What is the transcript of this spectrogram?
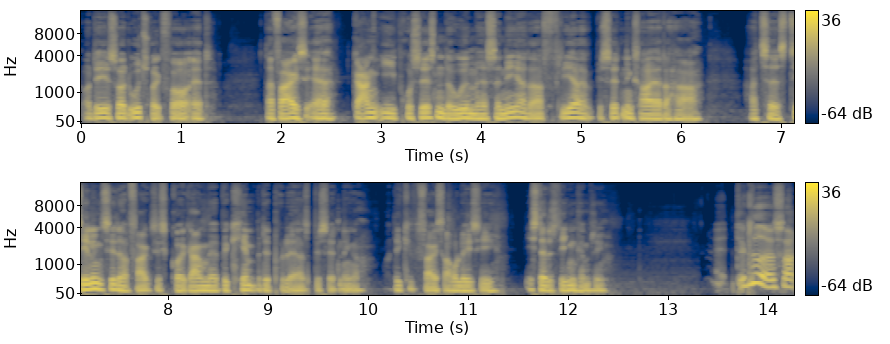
og det er så et udtryk for, at der faktisk er gang i processen derude med at sanere. Der er flere besætningsejere, der har har taget stilling til det og faktisk går i gang med at bekæmpe det på deres besætninger. Og det kan vi faktisk aflæse i, i statistikken, kan man sige. Det lyder jo så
